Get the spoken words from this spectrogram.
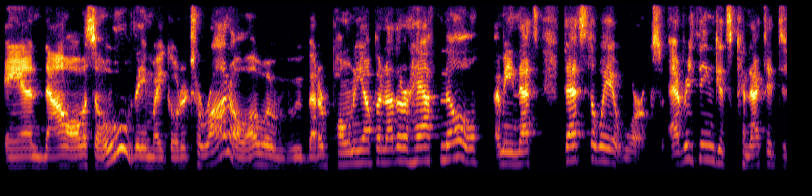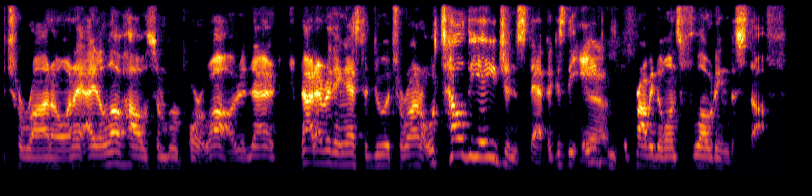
And now all of a sudden, oh, they might go to Toronto. Oh, we better pony up another half mil. I mean, that's that's the way it works. Everything gets connected to Toronto, and I, I love how some report, wow, not, not everything has to do with Toronto. Well, tell the agents that because the Yeah. agents are probably the ones floating the stuff.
